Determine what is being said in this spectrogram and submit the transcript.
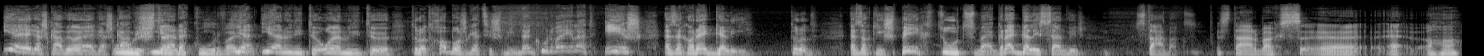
ilyen jeges kávé, olyan jeges kávé, Úristen, ilyen, de kurva jó. ilyen, ilyen üdítő, olyan üdítő, tudod, habos is minden kurva élet, és ezek a reggeli, tudod, ez a kis pék cucc, meg reggeli szendvics, Starbucks. Starbucks, uh, aha,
